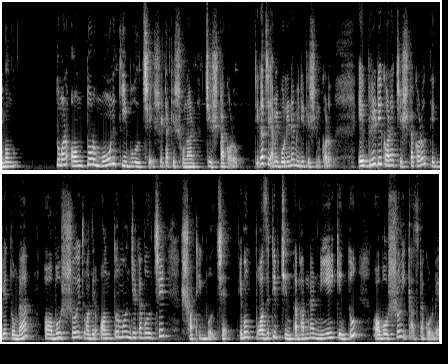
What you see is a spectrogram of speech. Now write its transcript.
এবং তোমার অন্তর, মন কি বলছে সেটাকে শোনার চেষ্টা করো, ঠিক আছে? আমি বলি না মেডিটেশন করো এভরিডে করার চেষ্টা করো, দেখবে তোমরা অবশ্যই তোমাদের অন্তর্মন যেটা বলছে সঠিক বলছে এবং পজিটিভ চিন্তাভাবনা নিয়েই কিন্তু অবশ্যই কাজটা করবে।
